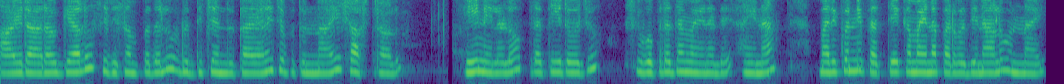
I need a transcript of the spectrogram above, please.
ఆయురారోగ్యాలు సిరి సంపదలు వృద్ధి చెందుతాయని చెబుతున్నాయి శాస్త్రాలు. ఈ నెలలో ప్రతిరోజు శుభప్రదమైనదే అయినా మరికొన్ని ప్రత్యేకమైన పర్వదినాలు ఉన్నాయి.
